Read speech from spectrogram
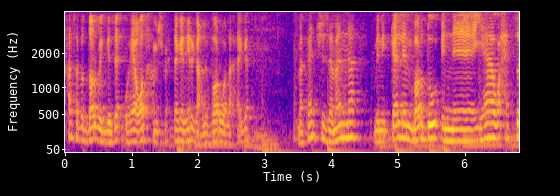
اتحسبت ضربة جزاء وهي واضحة مش محتاجة نرجع للفار ولا حاجة. ما كانش زماننا بنتكلم برضو إن يا 1-0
